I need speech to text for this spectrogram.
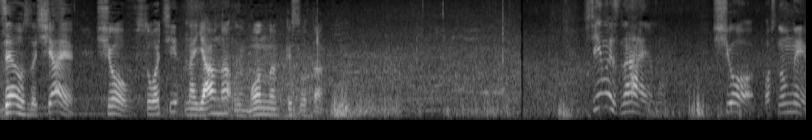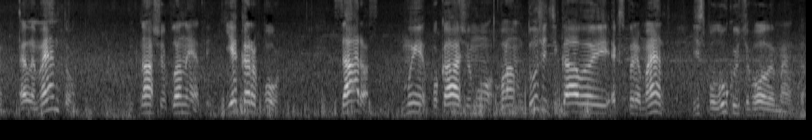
Це означає, що в соці наявна лимонна кислота. Всі ми знаємо, що основним елементом нашої планети є карбон. Зараз ми покажемо вам дуже цікавий експеримент зі сполукою цього елемента.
